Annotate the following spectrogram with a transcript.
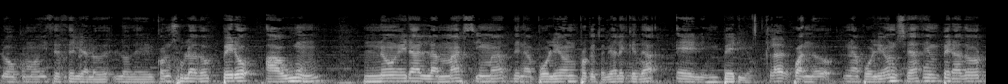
Luego, como dice Celia, lo, de- lo del consulado, pero aún no era la máxima de Napoleón porque todavía le queda el imperio. Claro. Cuando Napoleón se hace emperador,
